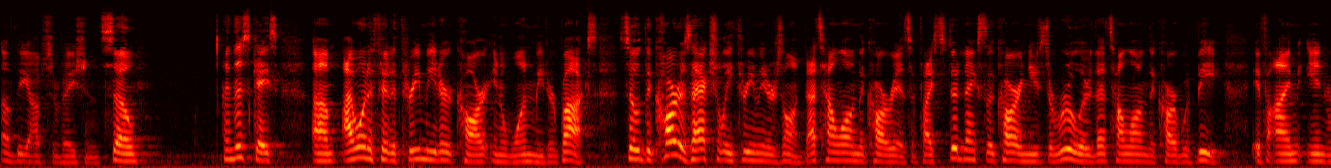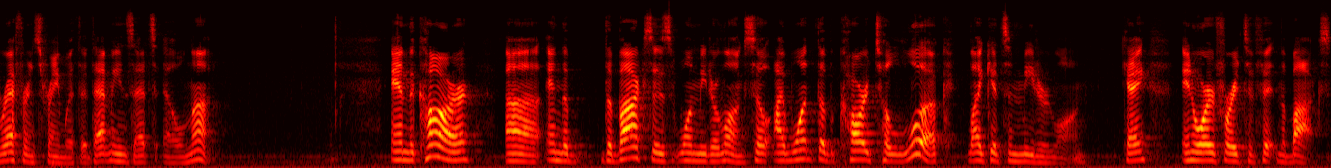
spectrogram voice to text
of the observation. So in this case, um, I want to fit a three meter car in a one meter box. So the car is actually three meters long. That's how long the car is. If I stood next to the car and used a ruler, that's how long the car would be. If I'm in reference frame with it, that means that's L naught. And the car uh, and the the box is one meter long. So I want the car to look like it's a meter long. Okay, in order for it to fit in the box.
